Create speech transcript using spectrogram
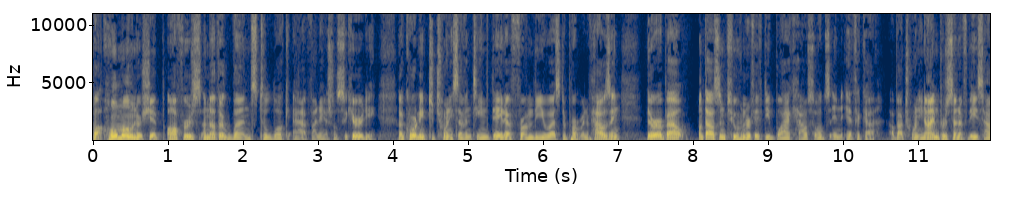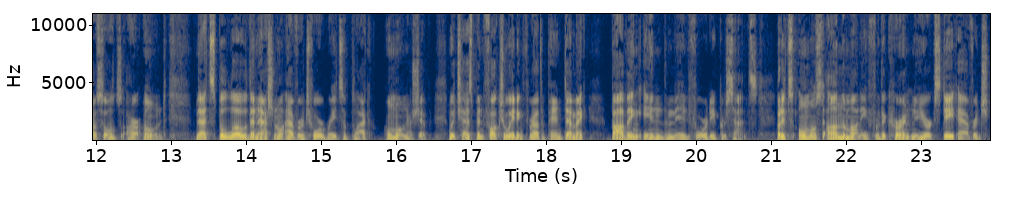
But homeownership offers another lens to look at financial security. According to 2017 data from the U.S. Department of Housing, there are about 1,250 black households in Ithaca. About 29% of these households are owned. That's below the national average for rates of black homeownership, which has been fluctuating throughout the pandemic, bobbing in the mid 40%. But it's almost on the money for the current New York State average,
